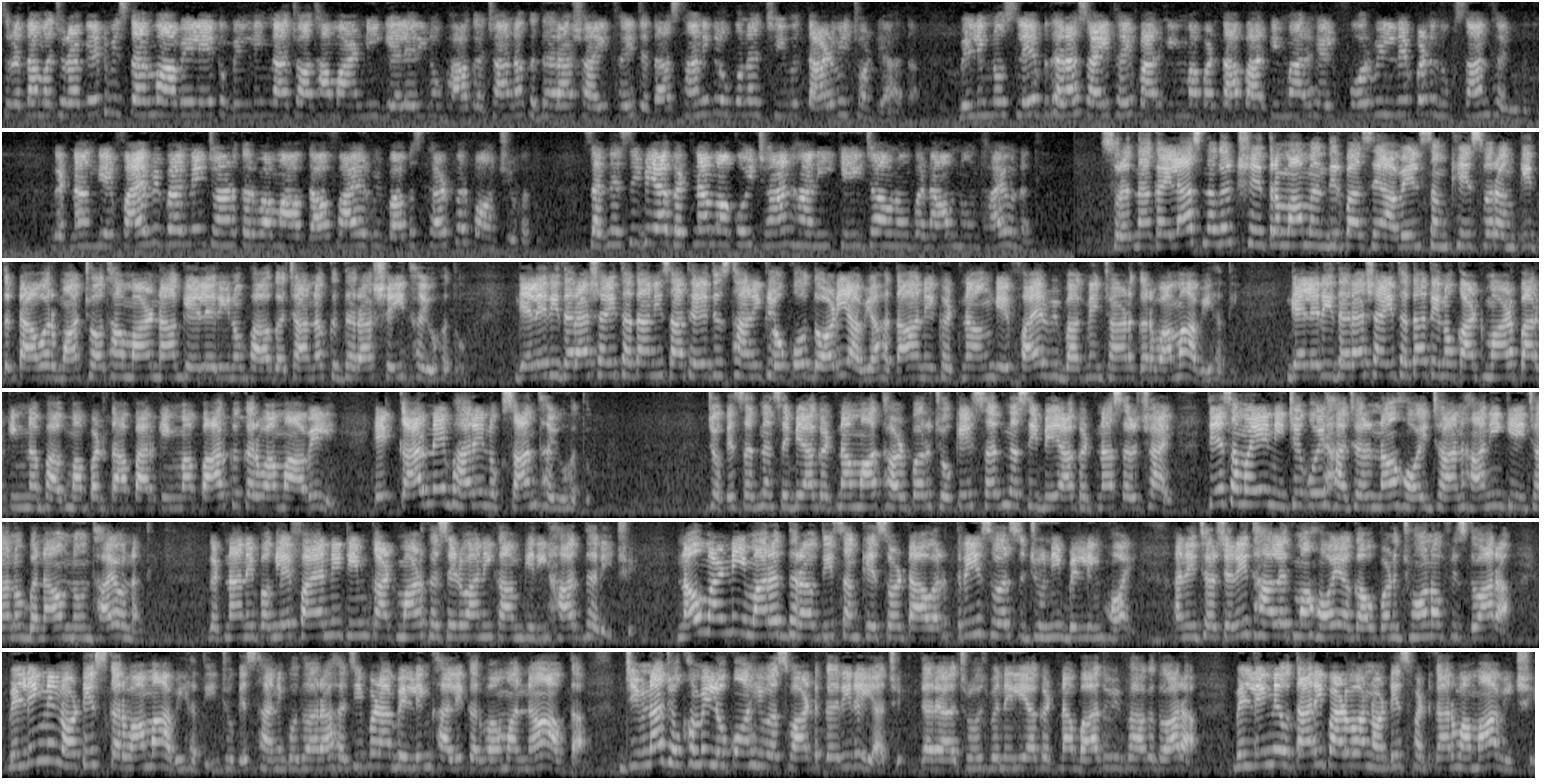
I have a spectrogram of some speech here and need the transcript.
સુરતના મજુરા ગેટ વિસ્તારમાં આવેલ એક બિલ્ડિંગના ચોથા માળની ગેલેરીનો ભાગ અચાનક ધરાશાયી થઈ જતા સ્થાનિક લોકોના જીવ તાળવી ચોંટ્યા હતા. બિલ્ડિંગનો સ્લેબ ધરાશાયી થઈ પાર્કિંગમાં પડતા પાર્કિંગમાં રહેલ ફોર વ્હીલને પણ નુકસાન થયું હતું. ઘટના અંગે ફાયર વિભાગને જાણ કરવામાં આવતા ફાયર વિભાગ સ્થળ પર પહોંચ્યું હતું. સદનસીબે આ ઘટનામાં કોઈ જાનહાનિ કે ઈજાઓનો બનાવ નોંધાયો નથી. સુરતના કૈલાસનગર ક્ષેત્રમાં મંદિર પાસે આવેલ શંખેશ્વર અંકિત ટાવરમાં ચોથા માળના ગેલેરીનો ભાગ અચાનક ધરાશયી થયો હતો. ગેલેરી ધરાશાયી થતાની સાથે જ સ્થાનિક લોકો દોડી આવ્યા હતા અને ઘટના અંગે ફાયર વિભાગને જાણ કરવામાં આવી હતી. ગેલેરી ધરાશાયી થતા તેનો કાટમાળ પાર્કિંગના ભાગમાં પડતા પાર્કિંગમાં પાર્ક કરવામાં આવેલી એક કારને ભારે નુકસાન થયું હતું. જોકે સદનસીબે આ ઘટનામાં થર્ડ પર જોકે સદનસીબે આ ઘટના સર્જાઈ. તે સમયે નીચે કોઈ હાજર ન હોય, જાનહાનિ કે ઈજાનો બનાવ નોંધાયો નથી. ઘટનાને પગલે ફાયરની ટીમ કાટમાળ ખસેડવાની કામગીરી હાથ ધરી છે. નવ માળની ઇમારત ધરાવતી સંકેશ્વર ટાવર ત્રીસ વર્ષ જૂની બિલ્ડિંગ હોય અને જર્જરિત હાલતમાં હોય, અગાઉ પણ ઝોન ઓફિસ દ્વારા બિલ્ડિંગને નોટિસ કરવામાં આવી હતી. જોકે સ્થાનિકો દ્વારા હજી પણ આ બિલ્ડિંગ ખાલી કરવામાં ન આવતા જીવના જોખમે લોકો અહીં વસવાટ કરી રહ્યા છે. ત્યારે આજરોજ બનેલી આ ઘટના બાદ વિભાગ દ્વારા બિલ્ડિંગને ઉતારી પાડવા નોટિસ ફટકારવામાં આવી છે.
